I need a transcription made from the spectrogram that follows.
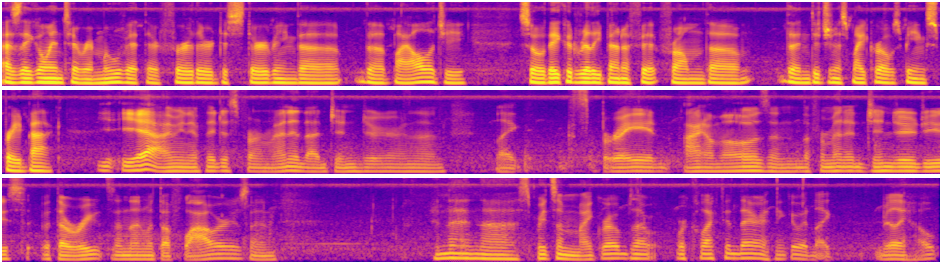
as they go in to remove it, they're further disturbing the the biology. So they could really benefit from the the indigenous microbes being sprayed back. Yeah, I mean, if they just fermented that ginger and then like sprayed IMOs and the fermented ginger juice with the roots and then with the flowers and and then uh, sprayed some microbes that were collected there, I think it would like really help.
